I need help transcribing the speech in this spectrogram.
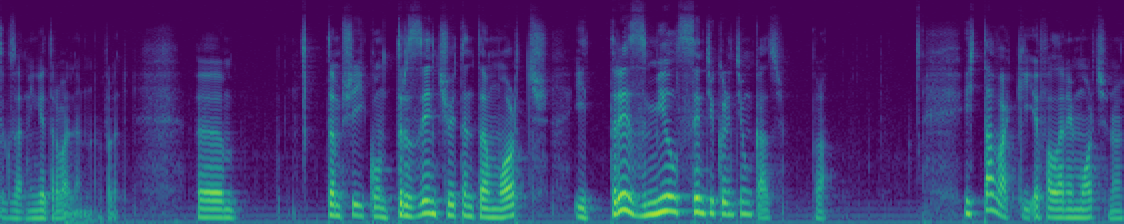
a gozar, ninguém trabalha, não, pronto. Uh, estamos aí com 380 mortes e 13.141 casos. Pronto. Isto estava aqui a falar em mortes, não é?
